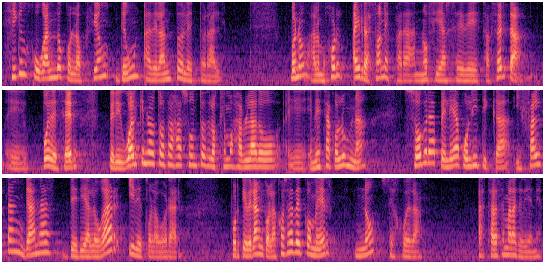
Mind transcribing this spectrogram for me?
siguen jugando con la opción de un adelanto electoral. Bueno, a lo mejor hay razones para no fiarse de esta oferta, eh, puede ser, pero igual que en otros dos asuntos de los que hemos hablado eh, en esta columna, sobra pelea política y faltan ganas de dialogar y de colaborar, porque verán, con las cosas de comer no se juega. Hasta la semana que viene.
